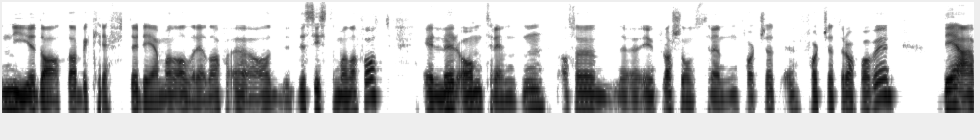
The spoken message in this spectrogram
nye data bekrefter det, man allerede har, det siste man har fått, eller om trenden, altså inflasjonstrenden fortsetter, fortsetter oppover det er,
